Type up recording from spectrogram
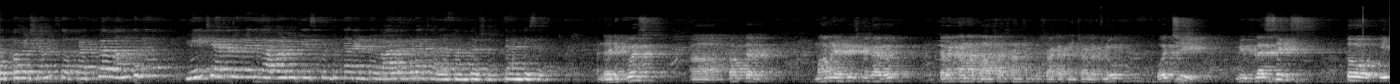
గొప్ప విషయం. సో ప్రతిభావంతులు మీ చేతుల మీదుగా అవార్డు తీసుకుంటున్నారంటే వాళ్ళకు కూడా చాలా సంతోషం. Thank you sir and request doctor Mamidi Harikrishna garu తెలంగాణ భాషా సాంస్కృతిక శాఖ సంచాలకులు వచ్చి మీ బ్లెస్సింగ్స్తో ఈ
